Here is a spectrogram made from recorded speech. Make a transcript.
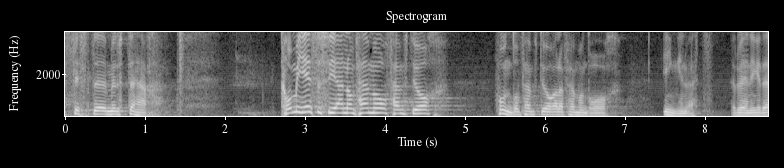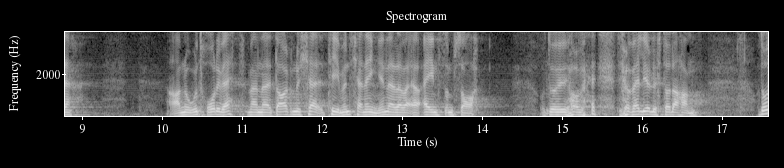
siste minuttet her. Kommer Jesus igjen om fem år, 50 år, 150 år eller 500 år? Ingen vet. Er du enig i det? Ja, Noen tror de vet, men eh, dagen og timen kjenner ingen, er det en som sa. Og Da gjør, gjør vel å lytte til han. Og Da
